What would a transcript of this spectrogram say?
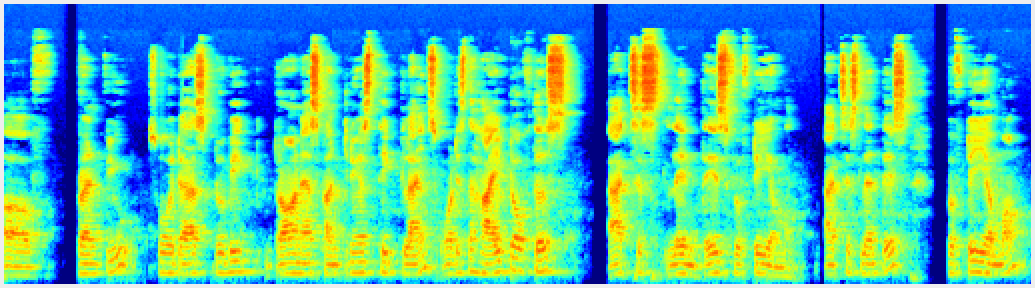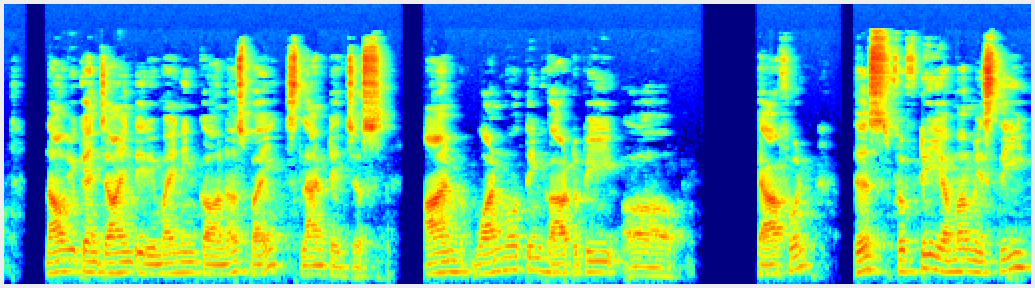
uh, front view. So it has to be drawn as continuous thick lines. What is the height of this axis length is 50 mm axis length is 50 mm now you can join the remaining corners by slant edges and one more thing you have to be uh, careful. This 50 mm is the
